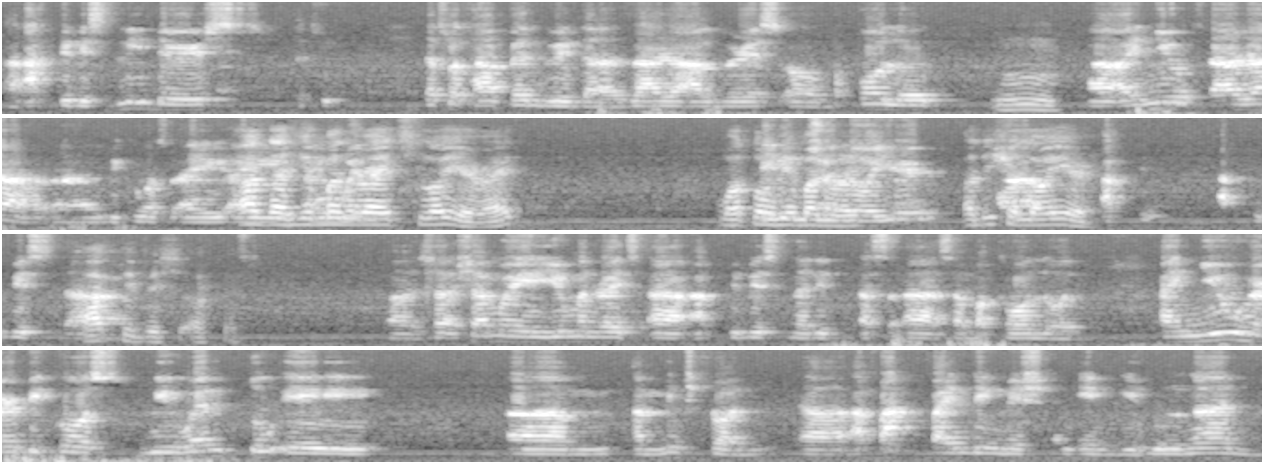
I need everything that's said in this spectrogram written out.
uh, activist leaders that's, what happened with uh, Zara Alvarez of Bacolod Mm. uh, I knew Zara uh, because I, I Ah, the I human went- rights lawyer, right? What human rights? lawyer. Di siya Ah, lawyer. acti- activist. ah, Activist, okay. ah, siya, siya yung human rights ah, activist na as, ah, sa Bacolod. I knew her because we went to a um, a mission, uh, a fact-finding mission in Gihulngan.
